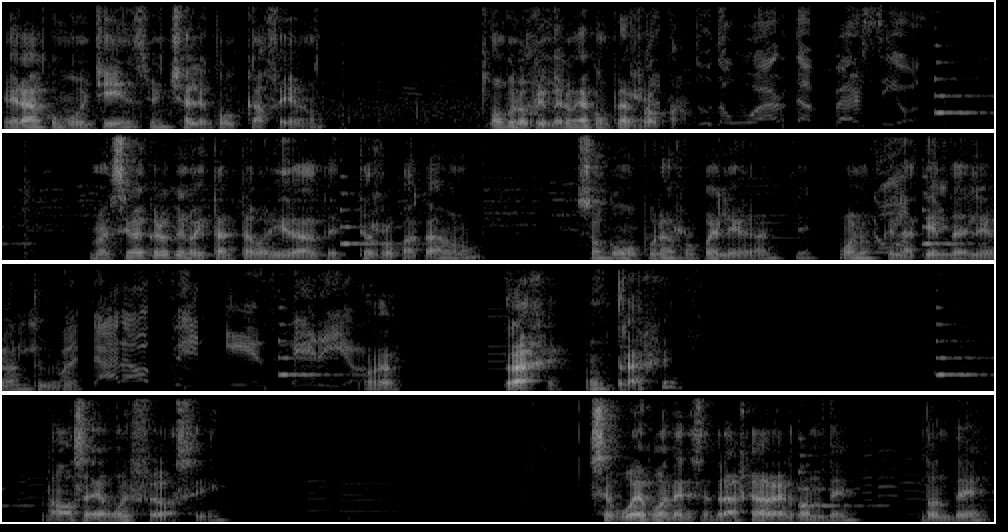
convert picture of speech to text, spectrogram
Era como jeans y un chaleco café, ¿o no? No, pero primero voy a comprar ropa. Encima creo que no hay tanta variedad de, de ropa acá, ¿o no? Son como pura ropa elegante. Bueno, es que la tienda es elegante, pero... A ver. Traje. ¿Un traje? No, se ve muy feo así. ¿Se puede poner ese traje? A ver, ¿dónde? ¿Dónde?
